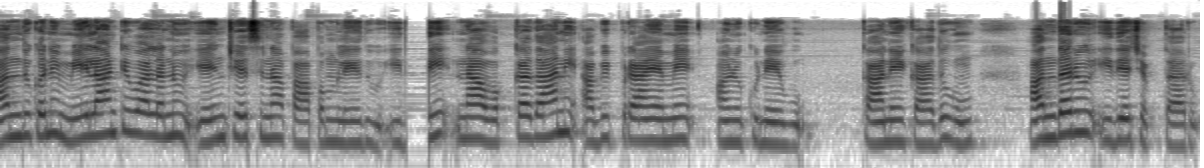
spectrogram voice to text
అందుకని మీలాంటి వాళ్ళను ఏం చేసినా పాపం లేదు. ఇది నా ఒక్కదాని అభిప్రాయమే అనుకునేవు. కానే కాదు అందరూ ఇదే చెప్తారు.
